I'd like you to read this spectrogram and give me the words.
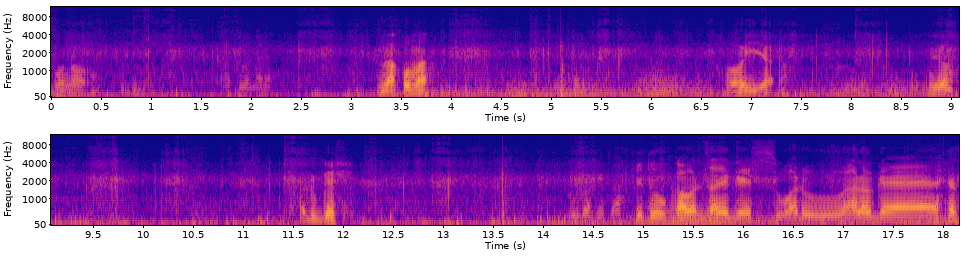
Mono. Melaku mah. Oh iya. Yo. Aduh guys. Itu kawan saya guys. Waduh, halo guys.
